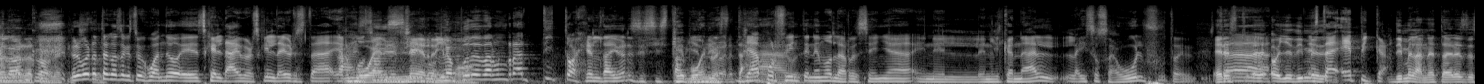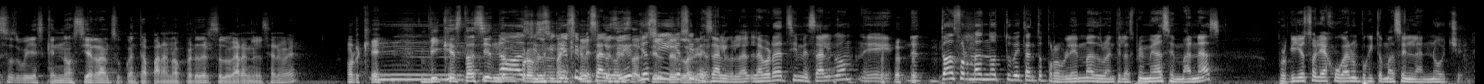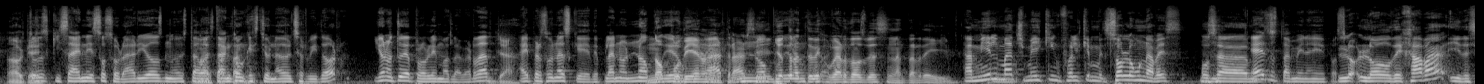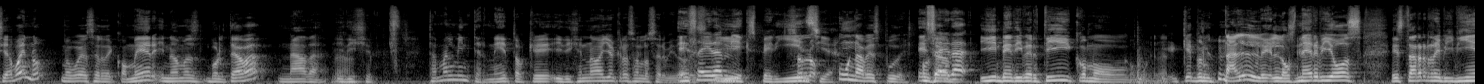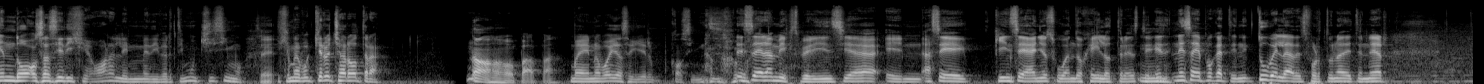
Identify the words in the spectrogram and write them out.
lata, Pero bueno, otra cosa que estoy jugando es Helldivers. Helldivers está hermoso. bien chido. Buenérrimo. Le pude dar un ratito a Helldivers y sí está Qué bien bueno está. Ya por fin güey. tenemos la reseña en el, en el canal. La hizo Saúl. Puta, está- Eres- eh, oye, dime- Está épica. Dime la neta, ¿eres de esos güeyes que no cierran su cuenta para no perder su lugar en el server? Porque vi que está siendo Mm, No, un problema. sí, yo sí me salgo. Yo, yo sí, yo sí me salgo. La, la verdad sí me salgo. Eh, de todas formas, no tuve tanto problema durante las primeras semanas. Porque yo solía jugar un poquito más en la noche. Entonces, quizá en esos horarios no estaba No tan tan- congestionado el servidor. Yo no tuve problemas, la verdad. Ya. Hay personas que de plano no, No pudieron, pudieron jugar, entrar, sí. no Yo pudieron traté de jugar dos veces en la tarde y... A mí el matchmaking fue el que me... Solo una vez. O sea... Eso también a mí me pasó. Lo, lo dejaba y decía, bueno, me voy a hacer de comer y nada más volteaba, nada. Y dije, ¿está mal mi internet o qué? Y dije, no, yo creo que son los servidores. Esa era Y mi experiencia. Solo una vez pude. O Esa sea, era- Y me divertí como... Qué brutal. los nervios, estar reviviendo. O sea, sí dije, órale, me divertí muchísimo. Sí. Dije, me voy- quiero echar otra. No, papá. Bueno, voy a seguir cocinando. Esa era mi experiencia en hace 15 años jugando Halo 3. Mm. En esa época tuve la desfortuna de tener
